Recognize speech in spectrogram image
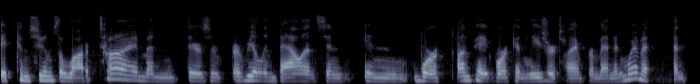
it consumes a lot of time, and there's a, a real imbalance in, in work, unpaid work, and leisure time for men and women. And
